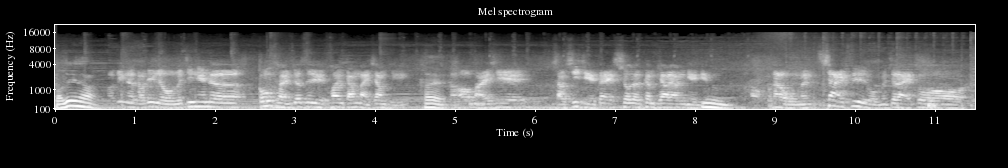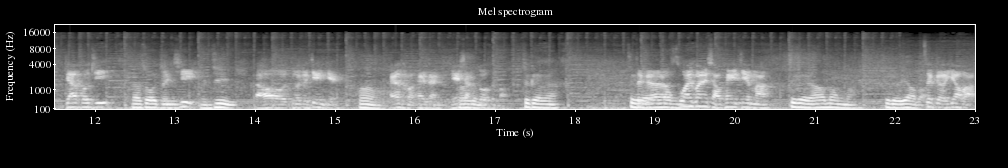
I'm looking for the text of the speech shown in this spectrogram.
搞定了。搞定了，搞定了。我们今天的工程就是换钢板橡皮，哎，然后把一些小细节再修得更漂亮一点点。嗯，好，那我们下一次我们就来做压缩机，压缩机，冷气冷气，然后做一个见解，嗯，还有什么开展？你也想做什么？这个呢？这这个？外观的小配件吗？这个要弄吗？这个要吧？这个要吧，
